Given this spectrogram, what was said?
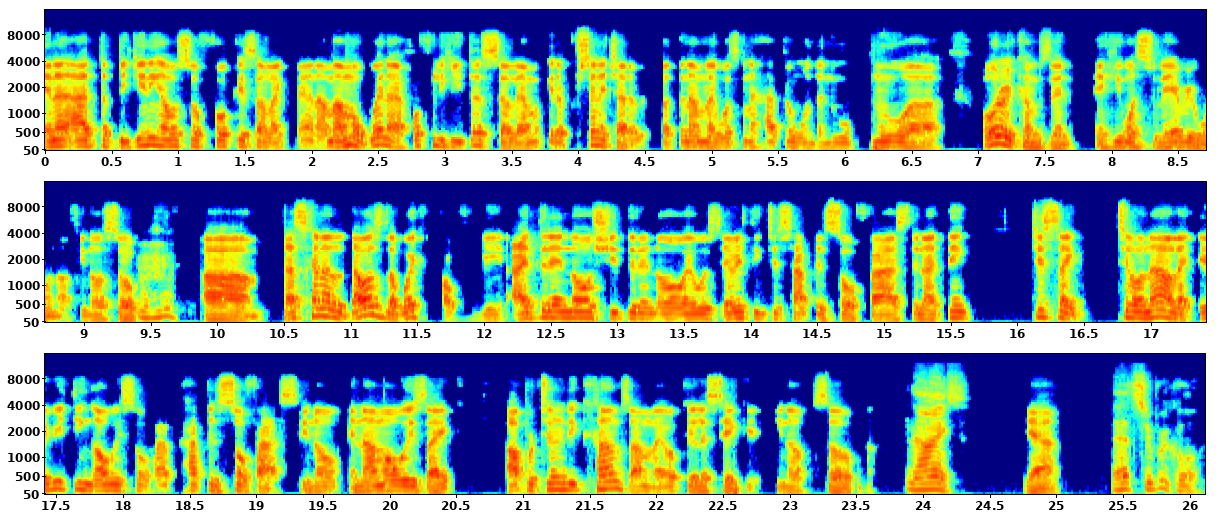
And I, at the beginning, I was so focused on like, man, I'm, I'm a winner. Hopefully, he does sell it. I'm gonna get a percentage out of it. But then I'm like, what's gonna happen when the new new uh owner comes in and he wants to lay everyone off? You know. So Mhm. um, that's kind of that was the wake up call for me. I didn't know, she didn't know. It was everything just happened so fast, and I think just like till now, like everything always so ha- happens so fast, you know. And I'm always like, opportunity comes, I'm like, okay, let's take it, you know. So Nice. yeah, That's super cool.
